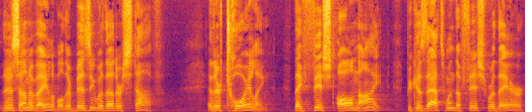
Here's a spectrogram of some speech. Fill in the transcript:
They're just unavailable. They're busy with other stuff. And they're toiling. They fished all night because that's when the fish were there.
